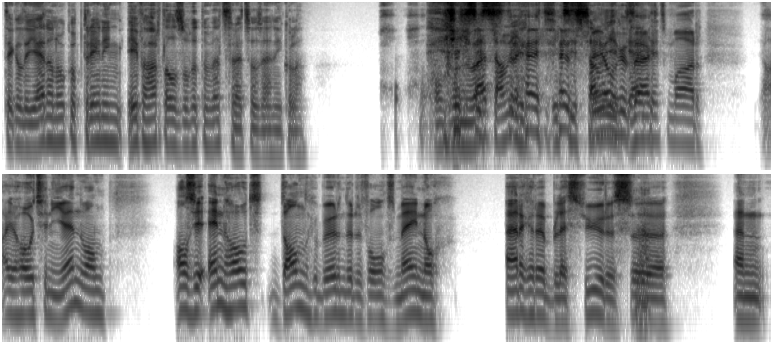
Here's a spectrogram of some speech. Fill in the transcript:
tackelde jij dan ook op training even hard alsof het een wedstrijd zou zijn, Nicola? Ik een wedstrijd ik is veel gezegd, kijken. maar ja, je houdt je niet in. Want als je inhoudt, dan gebeuren er volgens mij nog ergere blessures. Ja. Eh, en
